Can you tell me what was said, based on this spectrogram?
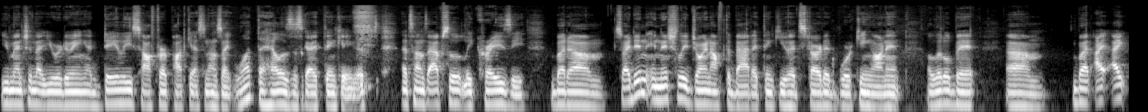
you mentioned that you were doing a daily software podcast, and I was like, "What the hell is this guy thinking? That's, that sounds absolutely crazy." But um, so I didn't initially join off the bat. I think you had started working on it a little bit, um, but I, I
